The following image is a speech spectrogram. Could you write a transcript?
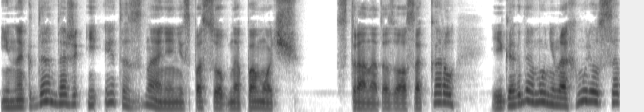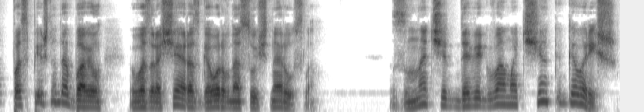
Иногда даже и это знание не способно помочь. Странно отозвался Карл, и когда Муни нахмурился, поспешно добавил, возвращая разговор в насущное русло. «Значит, до Вигвама Чака, говоришь?»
